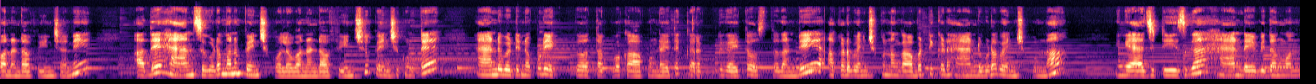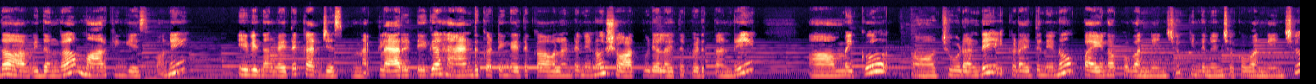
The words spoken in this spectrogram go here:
వన్ అండ్ హాఫ్ ఇంచ్ అని. అదే హ్యాండ్స్ కూడా మనం పెంచుకోవాలి వన్ అండ్ హాఫ్ ఇంచ్. పెంచుకుంటే హ్యాండ్ పెట్టినప్పుడు ఎక్కువ తక్కువ కాకుండా అయితే కరెక్ట్గా అయితే వస్తుందండి. అక్కడ పెంచుకున్నాం కాబట్టి ఇక్కడ హ్యాండ్ కూడా పెంచుకున్నా. ఇంకా యాజ్ ఇట్ ఈజ్గా హ్యాండ్ ఏ విధంగా ఉందో ఆ విధంగా మార్కింగ్ వేసుకొని ఈ విధంగా అయితే కట్ చేసుకున్నా. క్లారిటీగా హ్యాండ్ కటింగ్ అయితే కావాలంటే నేను షార్ట్ వీడియోలు అయితే పెడతాండి. మీకు చూడండి ఇక్కడైతే నేను పైన ఒక వన్ ఇంచు కింద నుంచి ఒక వన్ ఇంచు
